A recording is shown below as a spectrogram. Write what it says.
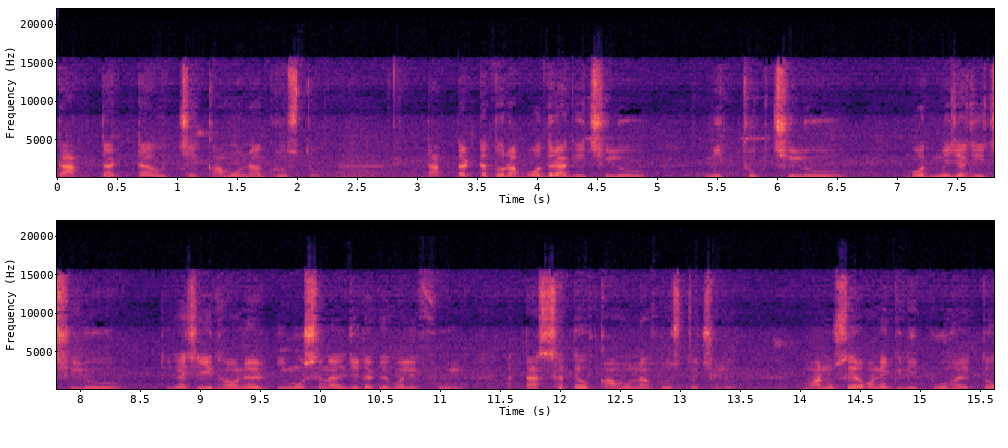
ডাক্তারটা হচ্ছে কামনাগ্রস্ত। ডাক্তারটা তো বদরাগী ছিল মিথ্যুক ছিল বদমেজাজি ছিল ঠিক আছে? এই ধরনের ইমোশনাল যেটাকে বলে ফুল আর তার সাথেও কামনাগ্রস্ত ছিল। মানুষের অনেক রিপু হয় তো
